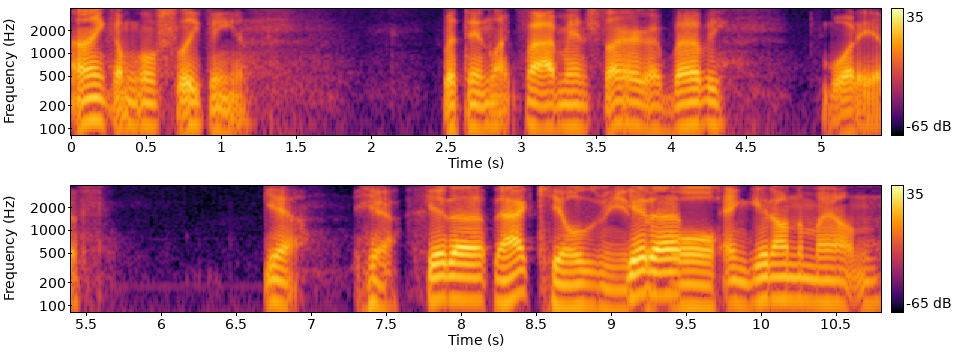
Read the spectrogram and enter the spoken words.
I think I'm gonna sleep in. But then like five minutes later I go, Bubby, What if? yeah, yeah. get up, That kills me. get up whole- and get on the mountain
